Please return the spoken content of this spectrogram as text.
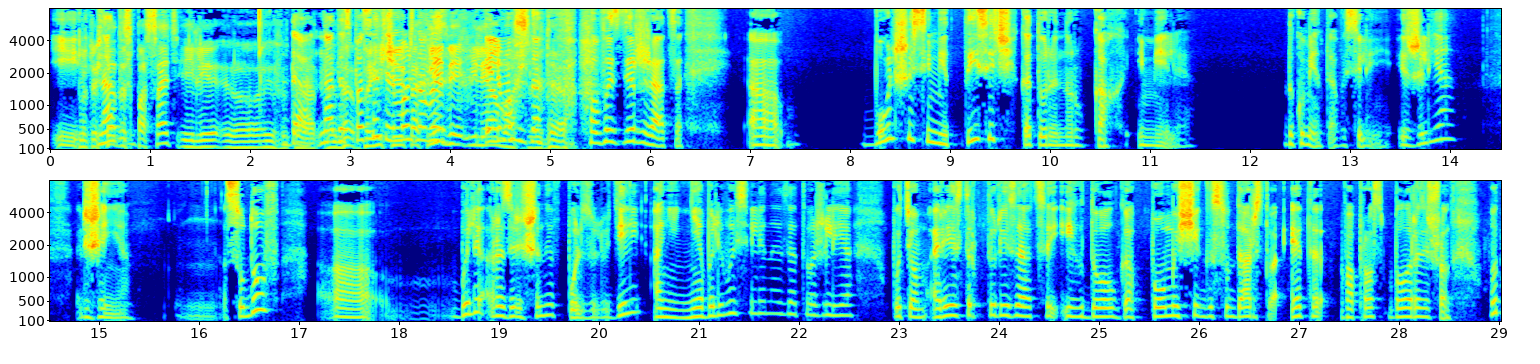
И ну, то есть надо, надо спасать или... Э, да, да, надо спасать, или можно, хлебе, или или можно да. воздержаться. Больше семи тысяч, которые на руках имели документы о выселении из жилья, решения судов, а, были разрешены в пользу людей. Они не были выселены из этого жилья путем реструктуризации их долга, помощи государства. Этот вопрос был разрешен. Вот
